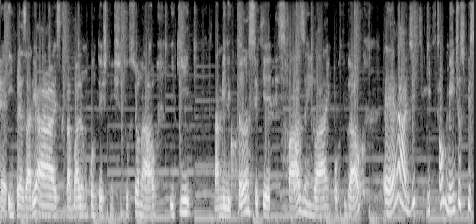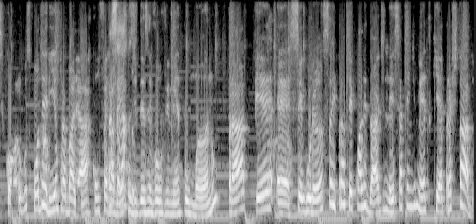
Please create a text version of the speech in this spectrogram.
é, empresariais que trabalham no contexto institucional e que, na militância que eles fazem lá em Portugal, é a de que somente os psicólogos poderiam trabalhar com tá ferramentas tá de desenvolvimento humano para ter é, segurança e para ter qualidade nesse atendimento que é prestado.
